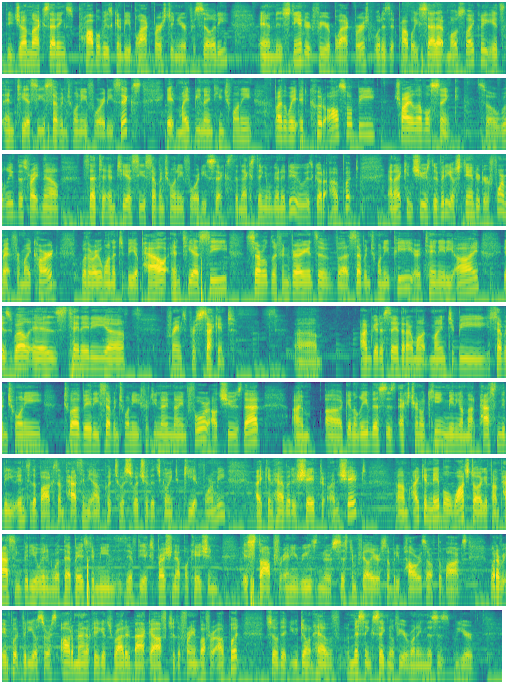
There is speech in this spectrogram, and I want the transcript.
The Genlock settings probably is going to be Blackburst in your facility. And the standard for your Blackburst, what is it probably set at? Most likely it's NTSC 720-486. It might be 1920. By the way, it could also be tri-level sync. So we'll leave this right now set to NTSC 720-486. The next thing I'm going to do is go to Output, and I can choose the video standard or format for my card, whether I want it to be a PAL, NTSC, several different variants of uh, 720p or 1080i, as well as 1080 uh, frames per second. Um, I'm going to say that I want mine to be 720, 1280, 720, 5994. I'll choose that. I'm uh, going to leave this as external keying, meaning I'm not passing the video into the box. I'm passing the output to a switcher that's going to key it for me. I can have it as shaped or unshaped. Um, I can enable Watchdog if I'm passing video in, and what that basically means is if the XPression application is stopped for any reason or system failure, somebody powers off the box, whatever input video source automatically gets routed back off to the frame buffer output so that you don't have a missing signal if you're running this as your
